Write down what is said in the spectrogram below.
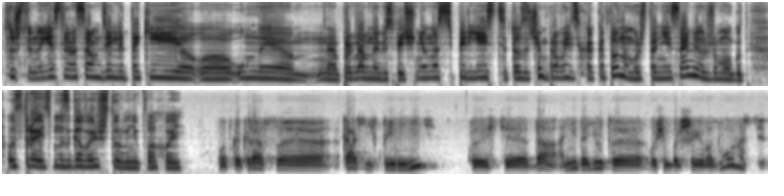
Слушайте, ну если на самом деле такие э, умные программное обеспечения у нас теперь есть, то зачем проводить хакатоны? Может, они и сами уже могут устроить мозговой штурм неплохой? Вот как раз э, как их применить, то есть, э, да, они дают э, очень большие возможности,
